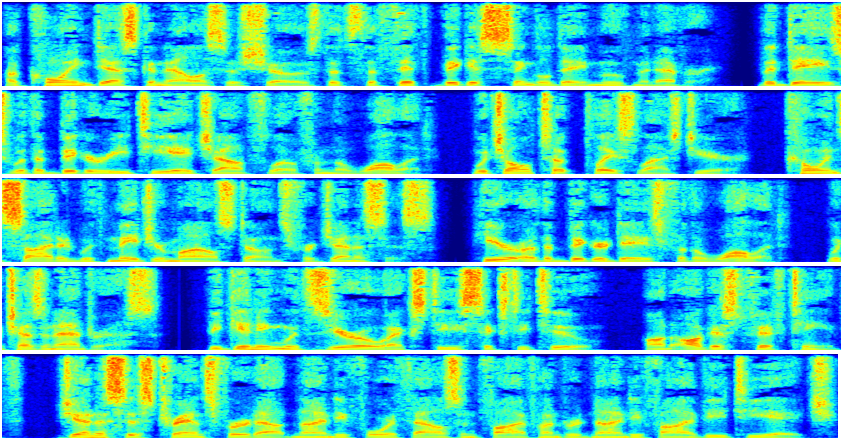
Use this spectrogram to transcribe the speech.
A CoinDesk analysis shows that's the fifth biggest single-day movement ever. The days with a bigger ETH outflow from the wallet, which all took place last year, coincided with major milestones for Genesis. Here are the bigger days for the wallet, which has an address. Beginning with 0xD62, on August 15, Genesis transferred out 94,595 ETH.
